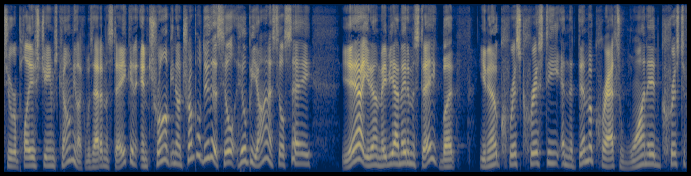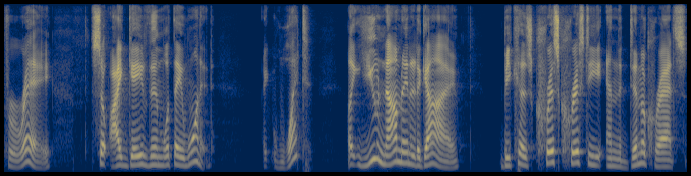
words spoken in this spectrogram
to replace James Comey. Like, was that a mistake? And, and Trump, you know, Trump will do this. He'll he'll be honest. He'll say, yeah, you know, maybe I made a mistake, but you know, Chris Christie and the Democrats wanted Christopher Wray, so I gave them what they wanted. Like, what? Like you nominated a guy because Chris Christie and the Democrats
